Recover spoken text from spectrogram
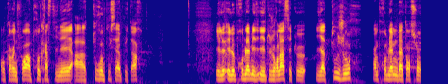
encore une fois, à procrastiner, à tout repousser à plus tard. Et le, problème il est toujours là, c'est qu'il y a toujours un problème d'attention.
